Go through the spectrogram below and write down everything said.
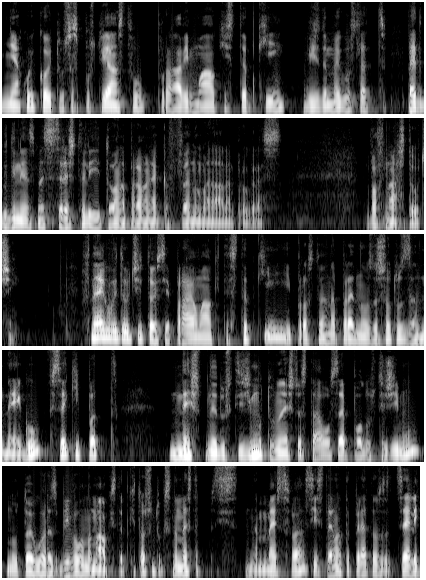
някой, който с постоянство прави малки стъпки, виждаме го след 5 години не сме се срещали и той е направил някакъв феноменален прогрес в нашите очи. В неговите очи той си е правил малките стъпки и просто е напреднал, защото за него всеки път нещо, недостижимото нещо е ставало все по-достижимо, но той го разбивал на малки стъпки. Точно тук се намества, намесва системата приятел за цели.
